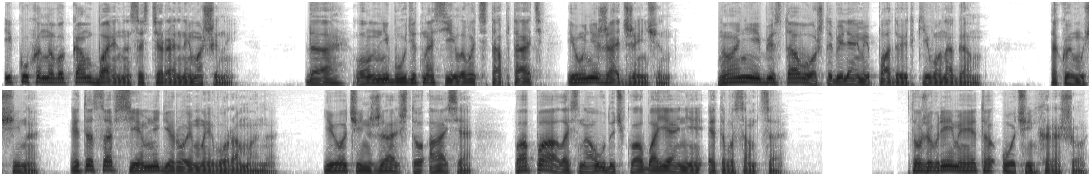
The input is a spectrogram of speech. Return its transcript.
и кухонного комбайна со стиральной машиной. Да, он не будет насиловать, топтать и унижать женщин. но они и без того штабелями падают к его ногам. Такой мужчина – это совсем не герой моего романа. И очень жаль, что Ася попалась на удочку обаяния этого самца. В то же время это очень хорошо,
